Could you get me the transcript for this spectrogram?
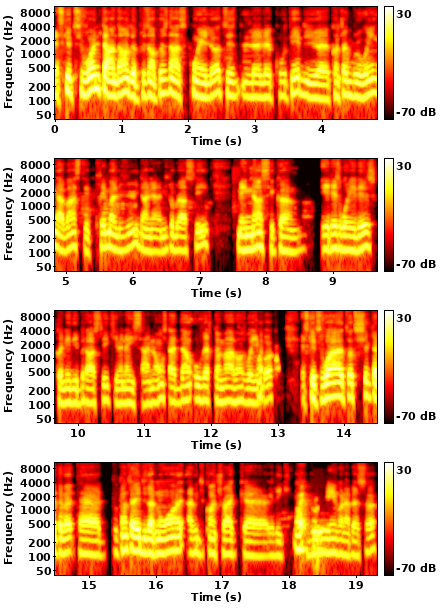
Est-ce que tu vois une tendance de plus en plus dans ce coin-là? le, côté du euh, contract brewing, avant, c'était très mal vu dans la microbrasserie. Maintenant, c'est comme it is what it is. Je connais des brasseries qui maintenant ils s'annoncent là-dedans ouvertement avant, on ne voyait pas. Est-ce que tu vois, toi, tu sais que tu as, tout le temps tu avais du vernois avec du contract euh, brewing, on appelle ça.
